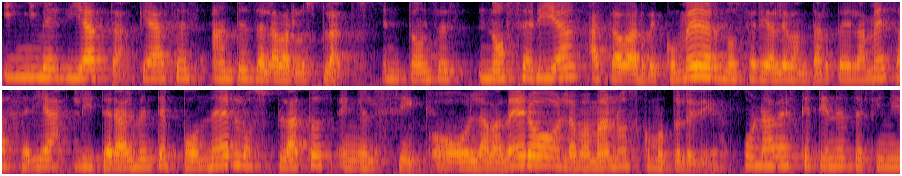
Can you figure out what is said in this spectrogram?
inmediata que haces antes de lavar los platos. Entonces, no sería acabar de comer, no sería levantarte de la mesa, sería literalmente poner los platos en el sink o lavadero o lavamanos, como tú le digas. Una vez que tienes definido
